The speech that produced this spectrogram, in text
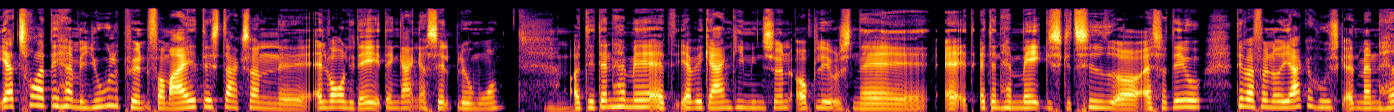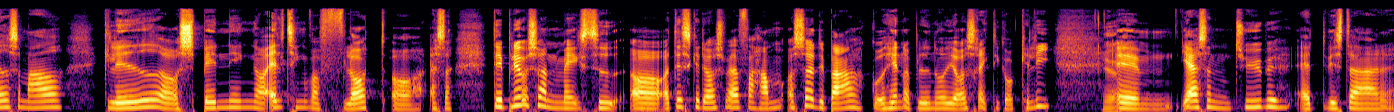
jeg tror, at det her med julepynt for mig, det stak sådan øh, alvorligt af, dengang jeg selv blev mor. Mm. Og det er den her med, at jeg vil gerne give min søn oplevelsen af, af, af den her magiske tid. Og altså, det er jo det er i hvert fald noget, jeg kan huske, at man havde så meget glæde og spænding, og alting var flot. Og altså, det blev sådan en magisk tid, og, og det skal det også være for ham. Og så er det bare gået hen og blevet noget, jeg også rigtig godt kan lide. Ja. Øhm, jeg er sådan en type, at hvis der er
